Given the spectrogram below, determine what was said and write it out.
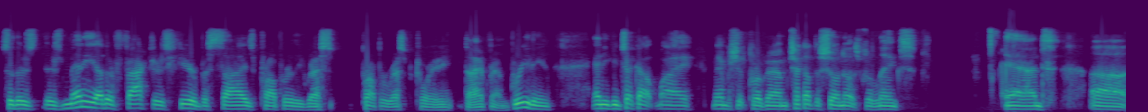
So there's there's many other factors here besides properly proper respiratory diaphragm breathing. And you can check out my membership program. Check out the show notes for links, and uh,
